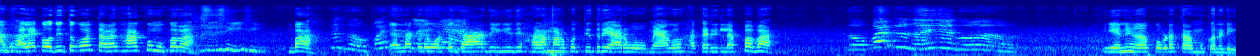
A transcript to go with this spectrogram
ಅದು ಹಳೆ ಕೋದಿ ತಗೋ ತಳಗ್ ಹಾಕು ಮುಖ ಬಾ. ಬಾ. ಎಲ್ಲ ಕಡೆ ಒಟ್ಟು ಗಾದಿ ಗೀದಿ ಹಾಳ ಮಾಡ್ಕೊತಿದ್ರು ಯಾರು ಮ್ಯಾಗ ಹಾಕರಿಲ್ಲಪ್ಪ ಬಾ. ಏನು ಹೇಳಕ್ ಹೋಗ್ಬೇಡ ತಳ ಮುಖ ನಡಿ.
